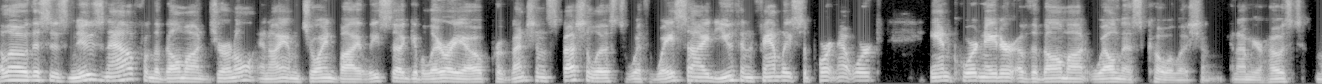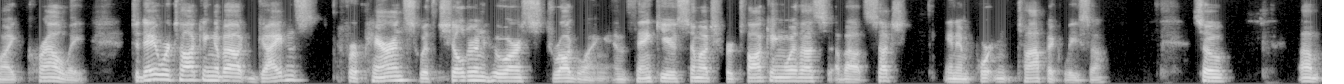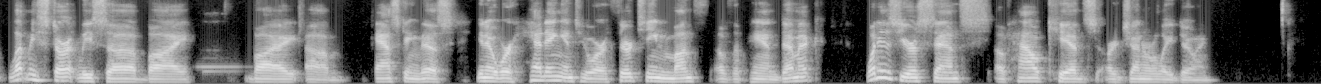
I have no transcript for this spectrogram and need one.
Hello, this is News Now from the Belmont Journal, and I am joined by Lisa Gibalerio, Prevention Specialist with Wayside Youth and Family Support Network and coordinator of the Belmont Wellness Coalition. And I'm your host, Mike Crowley. Today, we're talking about guidance for parents with children who are struggling. And thank you so much for talking with us about such an important topic, Lisa. So, um, let me start, Lisa, by by um, asking this. You know, we're heading into our 13 month of the pandemic. What is your sense of how kids are generally doing?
